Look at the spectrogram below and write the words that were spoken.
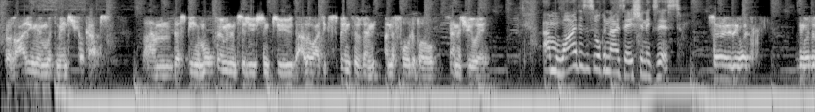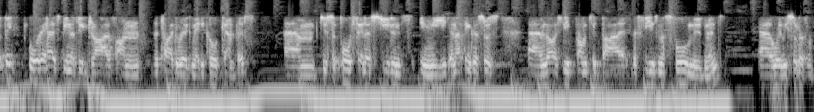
providing them with menstrual cups. Um, this being a more permanent solution to the otherwise expensive and unaffordable sanitary wear. Um, why does this organization exist? So there was there was a big, or there has been a big drive on the Tygerberg Medical Campus um, to support fellow students in need, and I think this was uh, largely prompted by the Fees Must Fall movement, uh, where we sort of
